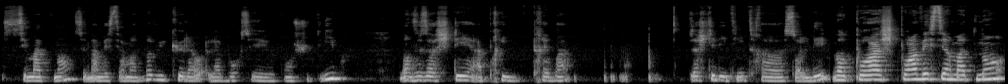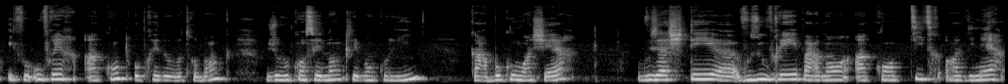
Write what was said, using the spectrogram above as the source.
c'est maintenant, c'est d'investir maintenant vu que la, bourse est en chute libre. Donc vous achetez à prix très bas. Vous achetez des titres euh, soldés. Donc pour, pour investir maintenant, il faut ouvrir un compte auprès de votre banque. Je vous conseille donc les banques en ligne car beaucoup moins cher. Vous achetez, euh, vous ouvrez pardon un compte titre ordinaire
